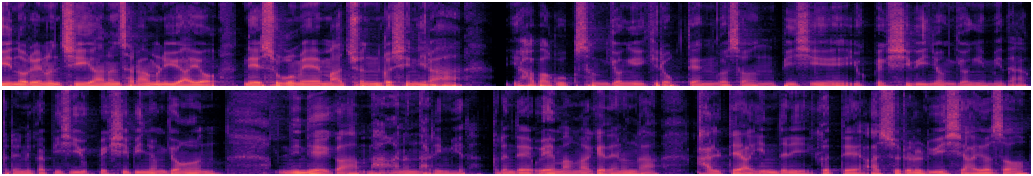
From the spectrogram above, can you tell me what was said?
이 노래는 지혜하는 사람을 위하여 내 수금에 맞춘 것이니라. 이 하바국 성경이 기록된 것은 BC 612년경입니다. 그러니까 BC 612년경은 니네가 망하는 날입니다. 그런데 왜 망하게 되는가? 갈대아인들이 그때 아수르를 위시하여서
